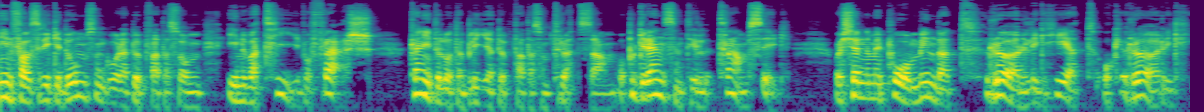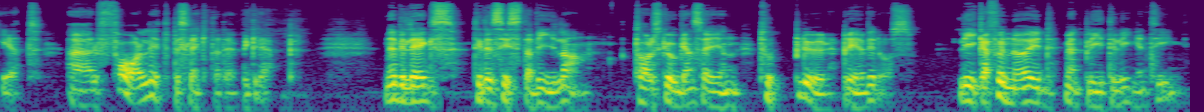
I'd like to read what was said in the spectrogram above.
infallsrikedom som går att uppfatta som innovativ och fräsch kan inte låta bli att uppfattas som tröttsam och på gränsen till tramsig. Och jag känner mig påmind att rörlighet och rörighet är farligt besläktade begrepp. När vi läggs till den sista vilan tar skuggan sig en tupplur bredvid oss. Lika förnöjd med att bli till ingenting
